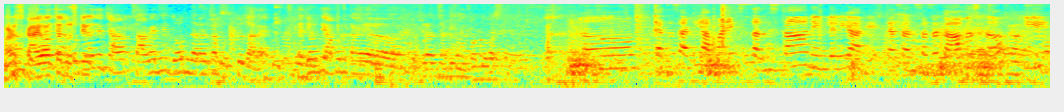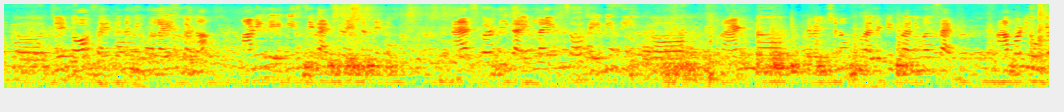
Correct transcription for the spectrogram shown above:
मॅडम स्कायवॉकच्या दृष्टीने चाव्यांनी दोन जणांचा मृत्यू झालाय त्याच्यावरती आपण काय दुसऱ्यांसाठी काय बंदोबस्त त्याच्यासाठी आपण एक संस्था नेमलेली आहे. त्या संस्थाचं काम असतं की जे डॉग्स आहेत त्यांना न्यूट्रलाइज करणं आणि रेबीजची वॅक्सिनेशन देणे. As per the guidelines of A B C and Prevention of Cruelty to animals Act, आपण योग्य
